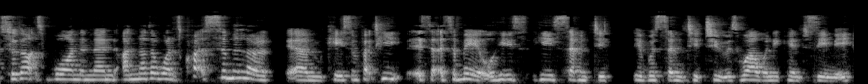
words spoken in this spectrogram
so that's one. And then another one, it's quite a similar um, case. In fact, he it's a, it's a male. He's he's 70. He was 72 as well when he came to see me.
